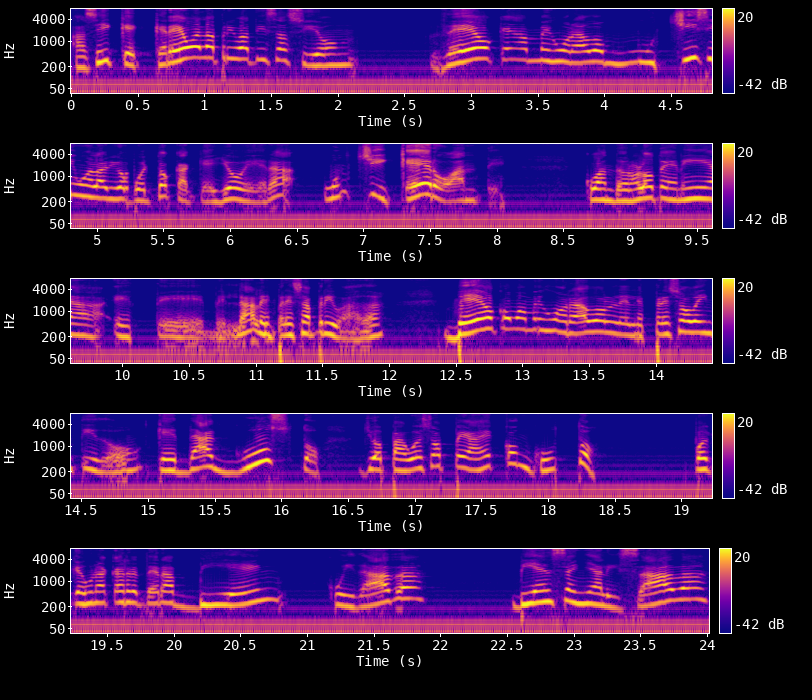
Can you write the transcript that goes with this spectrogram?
Así que creo en la privatización, veo que han mejorado muchísimo el aeropuerto, que aquello era un chiquero antes, cuando no lo tenía este, ¿verdad? la empresa privada. Veo cómo ha mejorado el Expreso 22, que da gusto. Yo pago esos peajes con gusto, porque es una carretera bien cuidada, bien señalizada,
